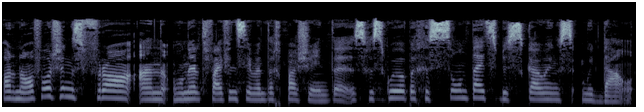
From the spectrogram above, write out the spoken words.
Haar navorsingsvrae aan 175 pasiënte is geskoei op 'n gesondheidsbeskouingsmodel.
